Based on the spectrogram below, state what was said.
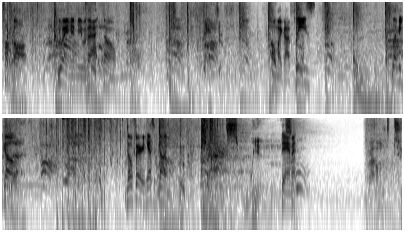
Fuck off. You ain't hit me with that. No. Oh my god, please. Let me go. No fairy, he has a gun. Damn it. Round two.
